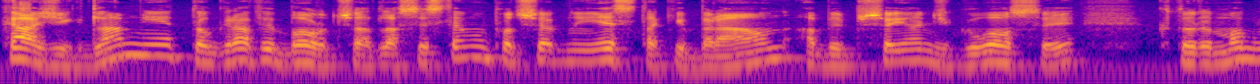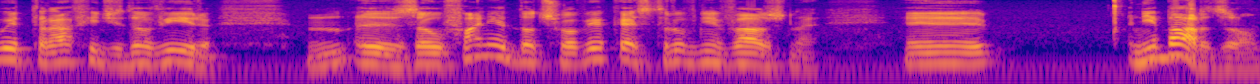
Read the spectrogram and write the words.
Kazik, dla mnie to gra wyborcza. Dla systemu potrzebny jest taki Brown, aby przejąć głosy, które mogły trafić do wir. Y, zaufanie do człowieka jest równie ważne. Y, nie bardzo.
